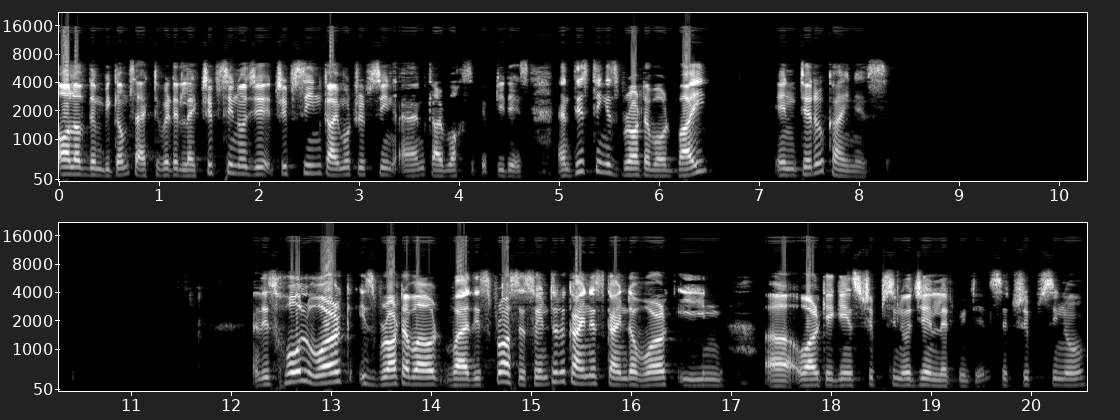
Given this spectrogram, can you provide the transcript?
all of them becomes activated like trypsinogen trypsin chymotrypsin and carboxypeptidase. And this thing is brought about by enterokinase and this whole work is brought about by this process. So enterokinase kind of work in uh, work against trypsinogen let me tell. Say trypsinogen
